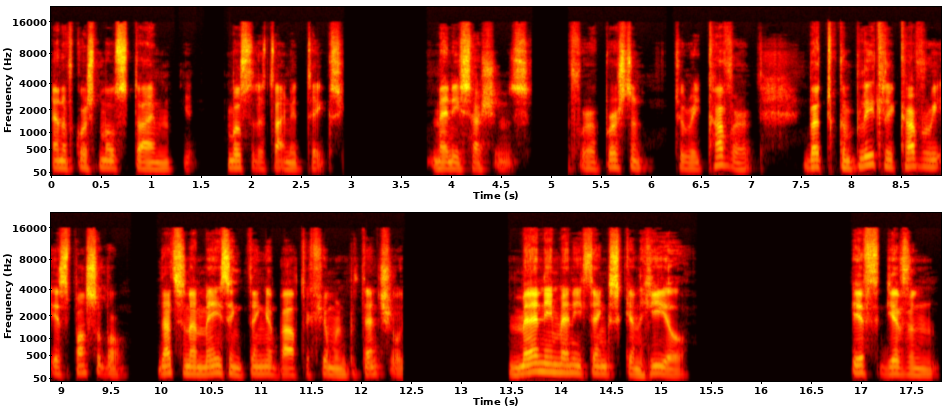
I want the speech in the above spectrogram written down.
and of course most time most of the time it takes many sessions for a person to recover but complete recovery is possible. That's an amazing thing about the human potential. Many many things can heal if given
